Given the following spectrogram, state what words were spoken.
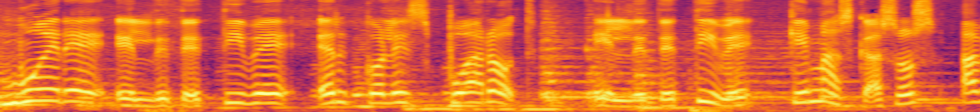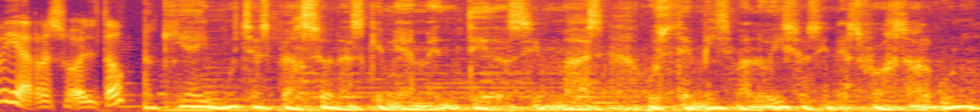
Muere el detective Hércules Poirot, el detective que más casos había resuelto. Aquí hay muchas personas que me han mentido sin más. Usted misma lo hizo sin esfuerzo alguno.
